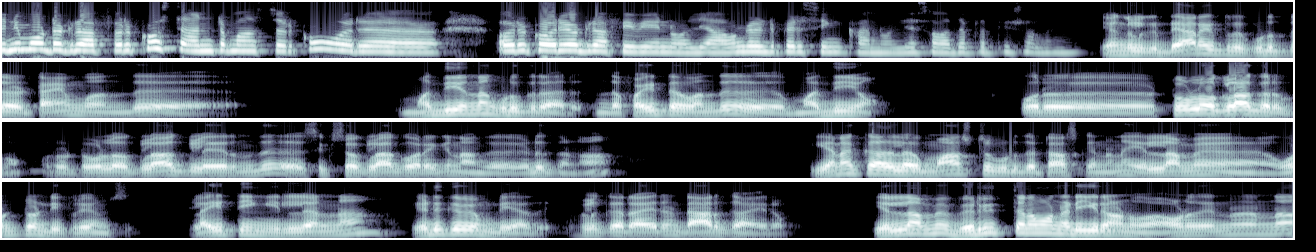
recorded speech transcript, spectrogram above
சினிமோட்டோகிராஃபருக்கும் ஸ்டண்ட் மாஸ்டருக்கும் ஒரு ஒரு கொரியோகிராஃபி வேணும் இல்லையா? அவங்க ரெண்டு பேரும் சிங்க் ஆனும் இல்லையா? ஸோ அதை பற்றி சொல்லுங்க. எங்களுக்கு டேரக்டர் கொடுத்த டைம் வந்து மதியம் தான் கொடுக்குறாரு. இந்த ஃபைட்டை வந்து மதியம். ஒரு டுவெல் ஓ கிளாக் இருக்கும். ஒரு டுவெல் ஓ கிளாக்லேருந்து சிக்ஸ் ஓ கிளாக் வரைக்கும் நாங்கள் எடுக்கணும். எனக்கு அதில் மாஸ்டர் கொடுத்த டாஸ்க் என்னென்னா எல்லாமே ஒன் டுவெண்ட்டி ஃப்ரேம்ஸ் லைட்டிங் இல்லைன்னா எடுக்கவே முடியாது. ஃபிளிக்கர் ஆயிரும் டார்க் ஆயிரும். எல்லாமே வெறித்தனமாக நடிக்கிறானுவோ. அவனுக்கு என்னென்னா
